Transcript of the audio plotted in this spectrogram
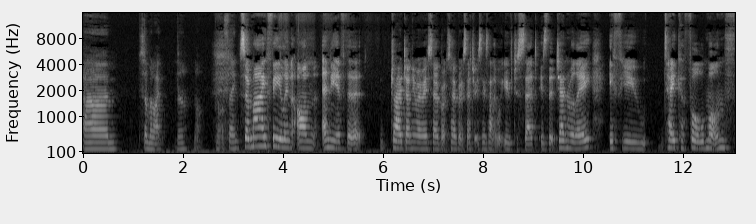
Um, some are like, no, not not a thing. So my feeling on any of the dry January, sober October, etc., is exactly what you've just said. Is that generally, if you take a full month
